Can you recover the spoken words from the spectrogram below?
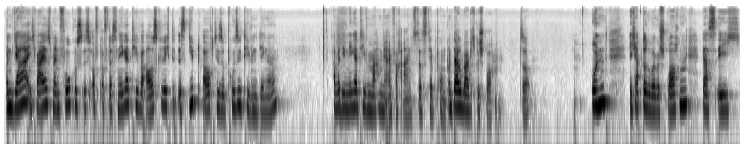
Und ja, ich weiß, mein Fokus ist oft auf das Negative ausgerichtet. Es gibt auch diese positiven Dinge. Aber die negativen machen mir einfach Angst. Das ist der Punkt. Und darüber habe ich gesprochen. So. Und ich habe darüber gesprochen, dass ich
